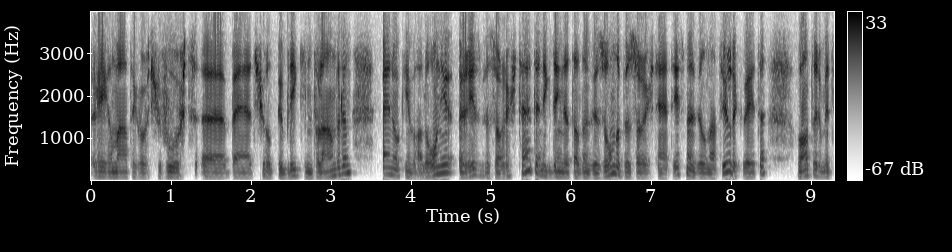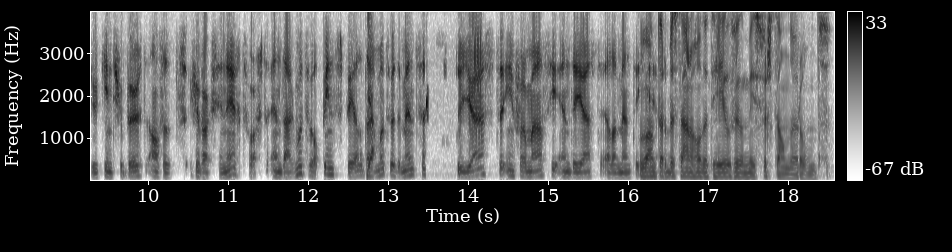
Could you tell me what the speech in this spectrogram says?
regelmatig wordt gevoerd uh, bij het groot publiek in Vlaanderen en ook in Wallonië. Er is bezorgdheid en ik denk dat dat een gezonde bezorgdheid is. Men wil natuurlijk weten wat er met uw kind gebeurt als het gevaccineerd wordt. En daar moeten we op inspelen. Daar moeten we de mensen de juiste informatie en de juiste elementen geven. Want er bestaan nog altijd heel veel misverstanden rond.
